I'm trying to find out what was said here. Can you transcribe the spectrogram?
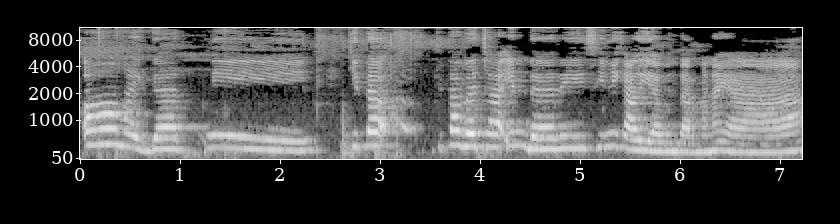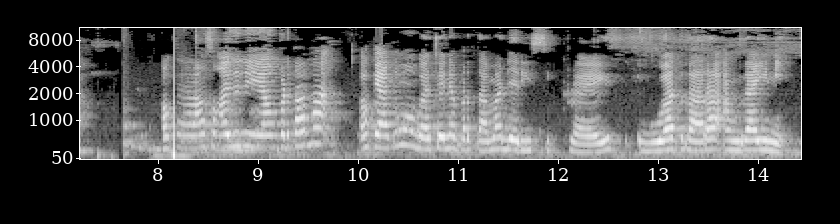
Oh my god, nih kita kita bacain dari sini kali ya, bentar mana ya? Oke, langsung aja nih yang pertama. Oke, aku mau bacain yang pertama dari Secret buat Rara Anggraini.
